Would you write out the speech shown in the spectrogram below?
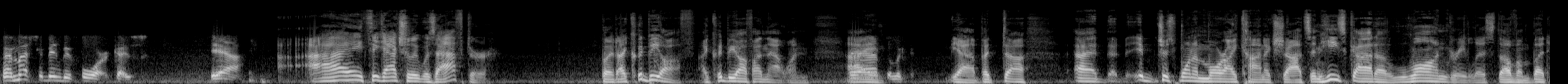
That must have been before, because, yeah, I think actually it was after, but I could be off. I could be off on that one. I I, have to look. Yeah, but uh, uh, it, just one of more iconic shots, and he's got a laundry list of them. But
